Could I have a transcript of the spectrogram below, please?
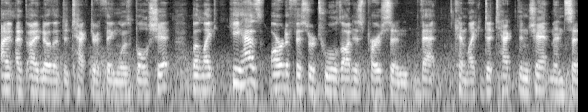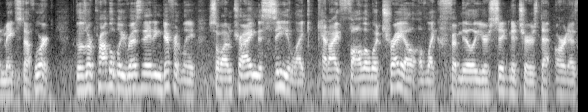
I, I I know the detector thing was bullshit, but like he has artificer tools on his person that can like detect enchantments and make stuff work. Those are probably resonating differently. So I'm trying to see like can I follow a trail of like familiar signatures that aren't as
